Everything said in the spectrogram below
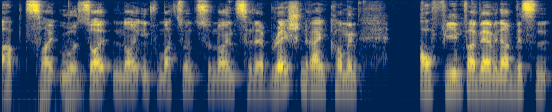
ab 2 Uhr, sollten neue Informationen zur neuen Celebration reinkommen. Auf jeden Fall werden wir dann wissen,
